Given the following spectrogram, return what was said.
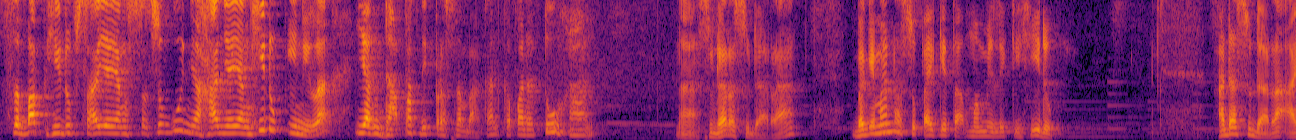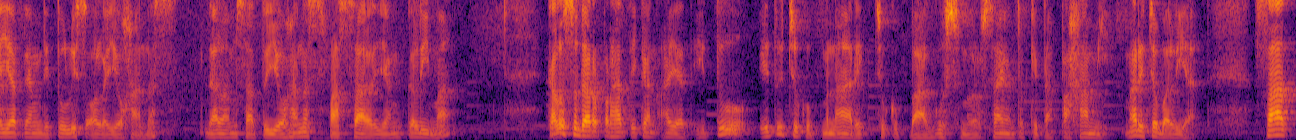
Sebab hidup saya yang sesungguhnya hanya yang hidup inilah yang dapat dipersembahkan kepada Tuhan. Nah, saudara-saudara, bagaimana supaya kita memiliki hidup? Ada saudara ayat yang ditulis oleh Yohanes dalam satu Yohanes pasal yang kelima. Kalau saudara perhatikan ayat itu, itu cukup menarik, cukup bagus menurut saya untuk kita pahami. Mari coba lihat. 1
